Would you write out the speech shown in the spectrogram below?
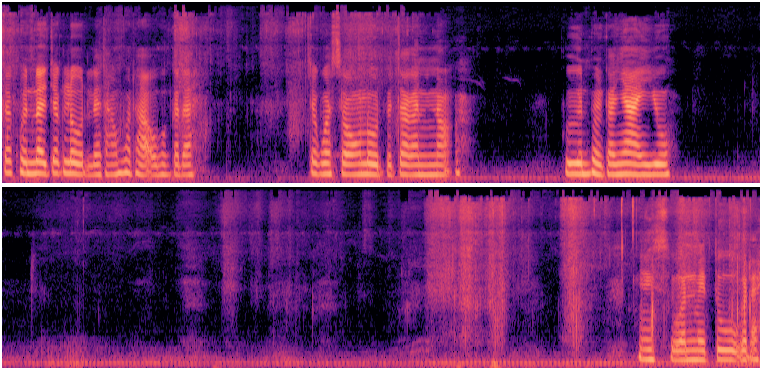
จากเพิ่นได้จากโหลดเลยทั้งพอเท่าเพิ่นก็ได้จากว่าสองโหลดไปจากอันนี้เนาะพื้นเพิ่นก็ใหญ่อยู่ ในสวนไม่ตู้ก็ได้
